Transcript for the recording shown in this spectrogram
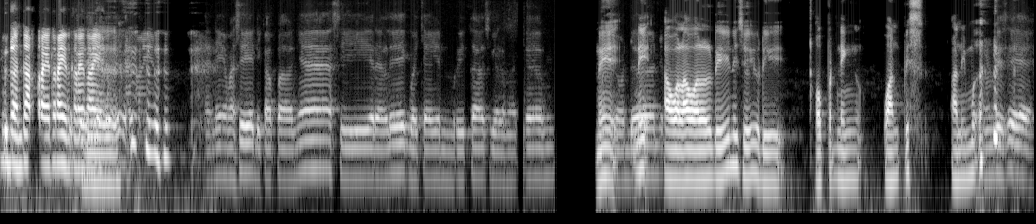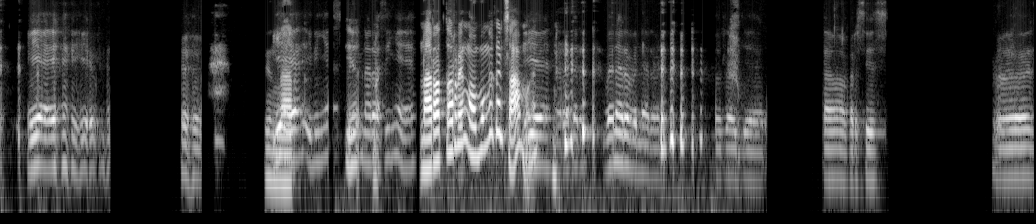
udah ntar terakhir terakhir terakhir terakhir Iya. Nah, ini masih di kapalnya si Relik bacain berita segala macam. nih nih awal-awal di ini cuy di opening One Piece anime Nulis ya. Iya, iya, iya. Iya Nar- ya, ininya Iya. narasinya ya. naratornya ngomongnya kan sama? Iya, narator. benar benar. benar. Sama persis. Terus,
